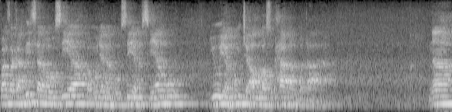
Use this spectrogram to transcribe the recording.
kwanza kabisa nawahusia pamoja na kuhusia nafsi yangu juu ya kumcha Allah subhanahu wa ta'ala, na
